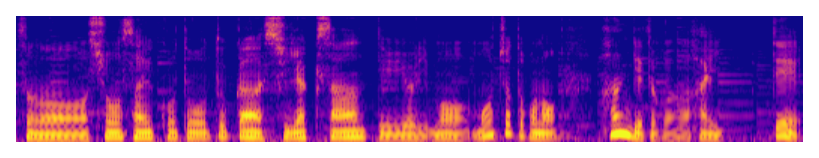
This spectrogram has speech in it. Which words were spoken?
その詳細孤島とか刺激酸っていうよりももうちょっとこの半下とかが入って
